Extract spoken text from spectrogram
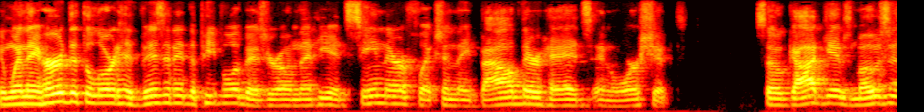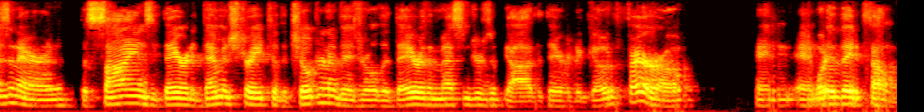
And when they heard that the Lord had visited the people of Israel and that he had seen their affliction, they bowed their heads and worshiped. So God gives Moses and Aaron the signs that they are to demonstrate to the children of Israel that they are the messengers of God, that they are to go to Pharaoh. And, and what are they to tell him?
